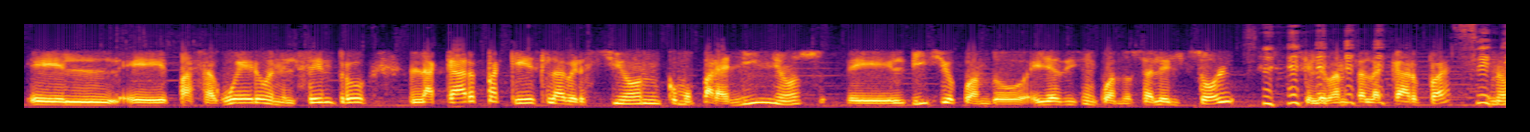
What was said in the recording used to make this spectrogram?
el eh, Pasagüero en el centro, la carpa que es la versión como para niños del vicio cuando ellas dicen cuando sale el sol se levanta la carpa, Sí. ¿no?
